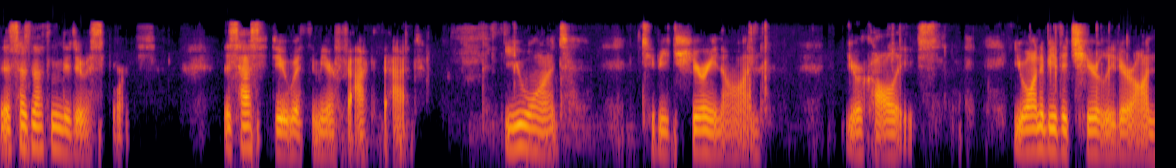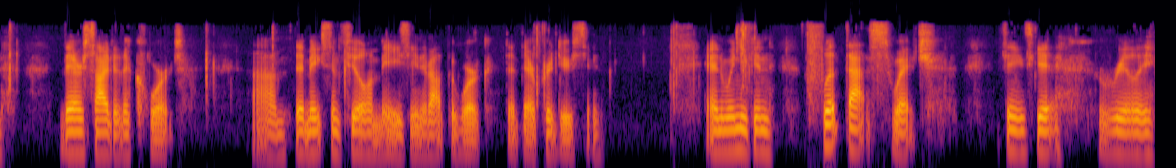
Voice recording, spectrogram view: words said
this has nothing to do with sports. This has to do with the mere fact that you want to be cheering on your colleagues. You want to be the cheerleader on their side of the court um, that makes them feel amazing about the work that they're producing. And when you can flip that switch, things get really,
